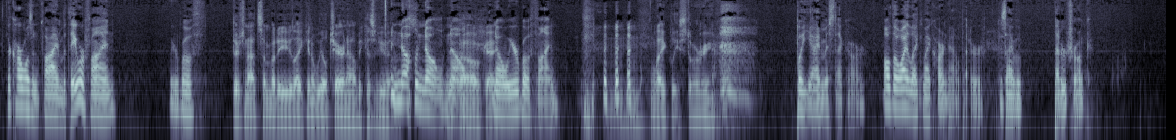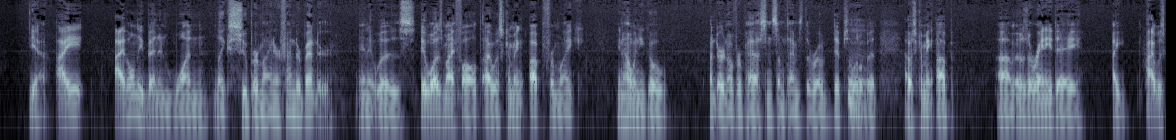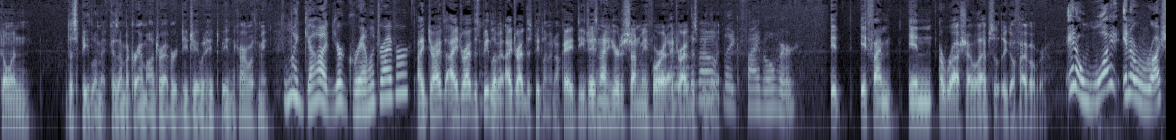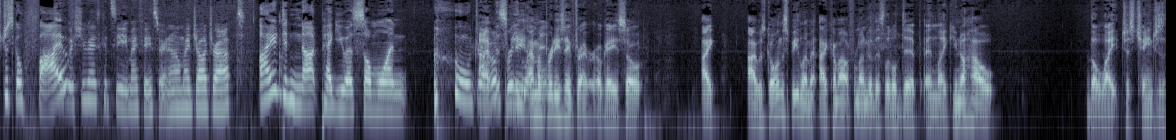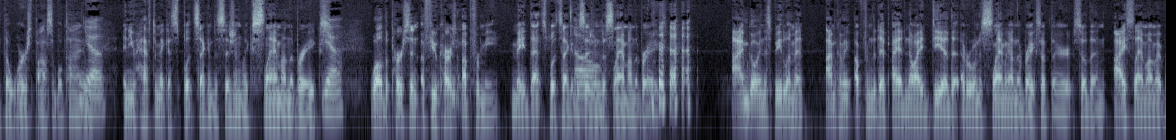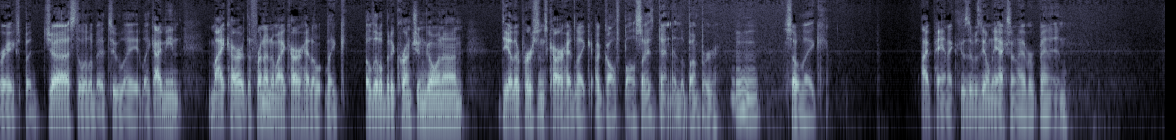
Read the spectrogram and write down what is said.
their car wasn't fine, but they were fine. We were both There's not somebody like in a wheelchair now because of you. no, no, no, Oh, okay. no. We were both fine. Likely story. But yeah, I missed that car. Although I like my car now better because I have a better trunk. Yeah, I I've only been in one like super minor fender bender, and it was it was my fault. I was coming up from like, you know how when you go under an overpass and sometimes the road dips a little Hmm. bit. I was coming up. Um, it was a rainy day. I I was going the speed limit because I'm a grandma driver. DJ would hate to be in the car with me. Oh my god, you're a grandma driver? I drive. I drive the speed limit. I drive the speed limit. Okay, DJ's not here to shun me for it. I drive what the speed about, limit. Like five over. It if I'm in a rush, I will absolutely go five over. In a what? In a rush? Just go five? I five? wish you guys could see my face right now. My jaw dropped. I did not peg you as someone who drove I'm the a speed pretty limit. I'm a pretty safe driver. Okay, so I I was going the speed limit. I come out from under this little dip, and like you know how the light just changes at the worst possible time. Yeah. and you have to make a split second decision, like slam on the brakes. Yeah. Well, the person a few cars up from me made that split second decision Oh. to slam on the brakes. I'm going the speed limit. I'm coming up from the dip. I had no idea that everyone is slamming on their brakes up there. So then I slam on my brakes, but just a little bit too late. Like I mean, my car, the front end of my car had a like a little bit of crunching going on. The other person's car had like a golf ball sized dent in the bumper. Mm-hmm. So like, I panicked because it was the only accident I ever been in.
